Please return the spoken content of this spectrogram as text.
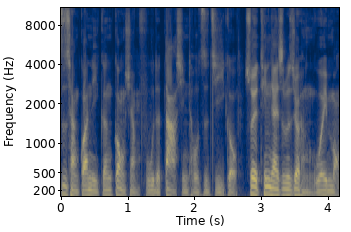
资产管理跟共享服务的大型投资机构，所以听起来是不是就很威猛，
